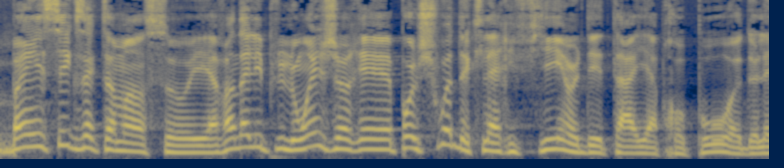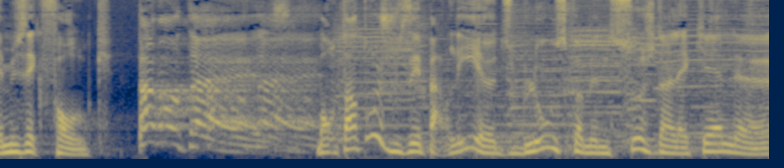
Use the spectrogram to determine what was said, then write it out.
Ben, c'est exactement ça. Et avant d'aller plus loin, j'aurais pas le choix de clarifier un détail à propos euh, de la musique folk. Parenthèse! Bon, tantôt, je vous ai parlé euh, du blues comme une souche dans laquelle euh,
